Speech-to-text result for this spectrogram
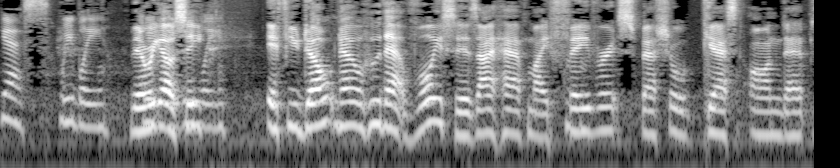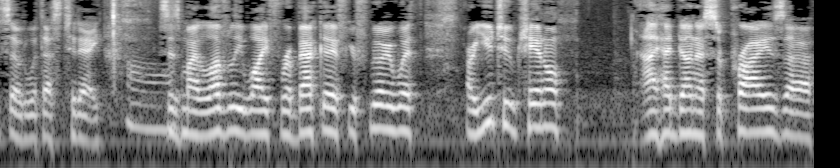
Yes, Weebly. There we go. See, Weebly. If you don't know who that voice is, I have my favorite special guest on the episode with us today. This is my lovely wife, Rebecca. If you're familiar with our YouTube channel, I had done a surprise uh,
